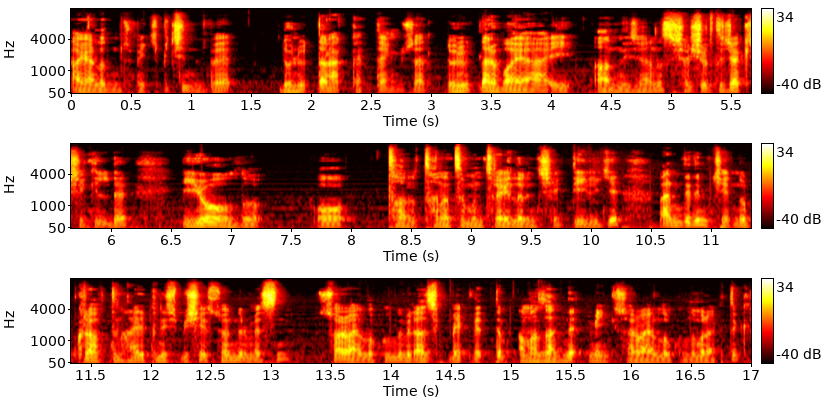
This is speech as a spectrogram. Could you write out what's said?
ayarladım tüm ekip için ve dönütler hakikaten güzel. Dönütler bayağı iyi anlayacağınız. Şaşırtacak şekilde iyi oldu o tan- tanıtımın, trailer'ın çektiği ilgi. Ben dedim ki Noobcraft'ın hype'ını hiçbir şey söndürmesin. Survival okulunu birazcık beklettim ama zannetmeyin ki Survival okulunu bıraktık.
